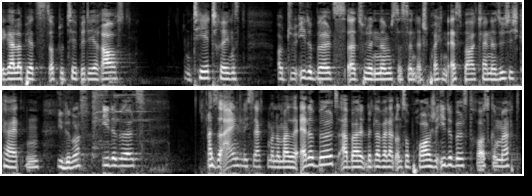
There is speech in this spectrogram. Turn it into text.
Egal ob jetzt, ob du CBD rauchst, einen Tee trinkst, ob du Edibles äh, zu dir nimmst, das sind entsprechend essbare kleine Süßigkeiten. Ide was? Edibles. Also eigentlich sagt man normalerweise Edibles, aber mittlerweile hat unsere Branche Edibles draus gemacht,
